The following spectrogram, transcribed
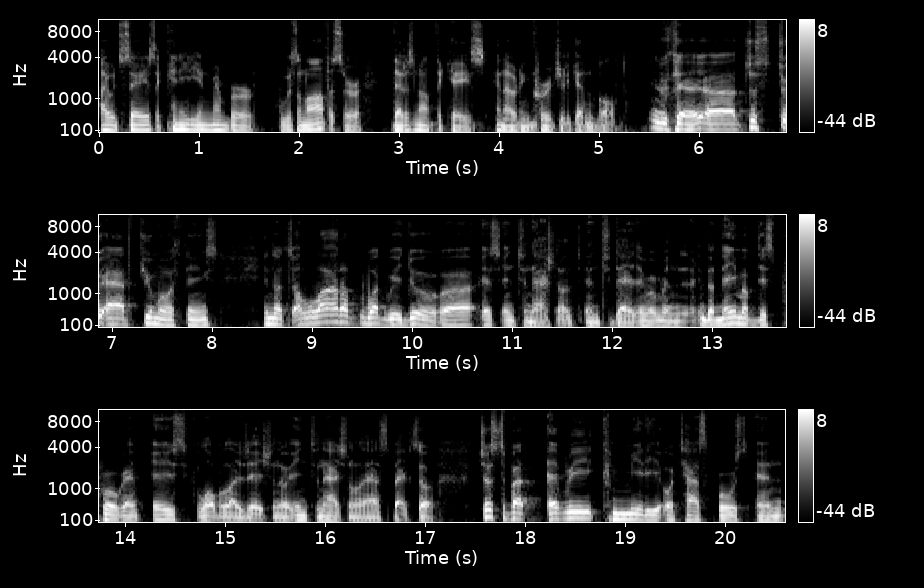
I would say, as a Canadian member who is an officer, that is not the case, and I would encourage you to get involved. Okay, uh, just to add a few more things you know, a lot of what we do uh, is international in today. Mean, the name of this program is globalization or international aspect. So just about every committee or task force and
